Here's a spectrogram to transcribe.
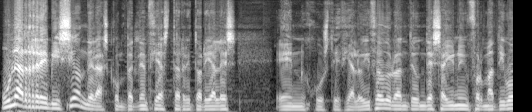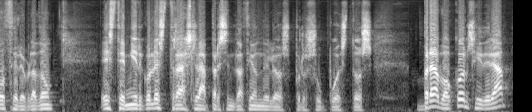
una revisión de las competencias territoriales en justicia. Lo hizo durante un desayuno informativo celebrado este miércoles tras la presentación de los presupuestos. Bravo considera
